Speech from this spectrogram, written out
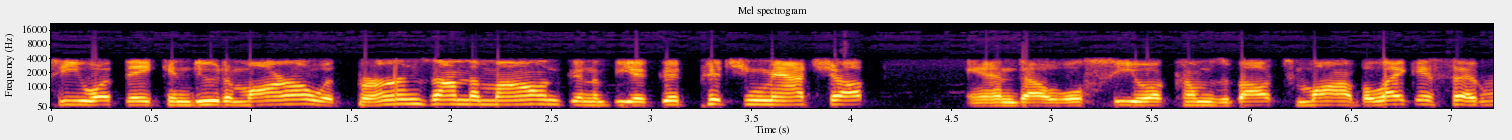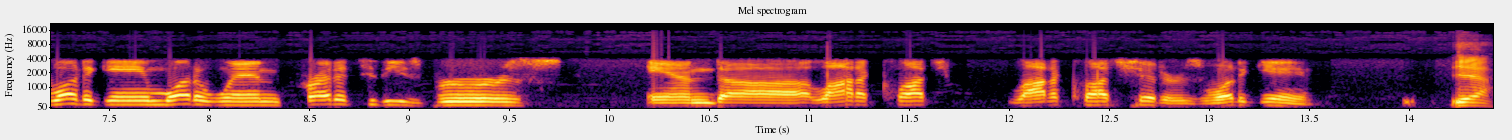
see what they can do tomorrow with Burnes on the mound. Going to be a good pitching matchup, and uh, we'll see what comes about tomorrow. But like I said, what a game! What a win! Credit to these Brewers, and uh, a lot of clutch a lot of clutch hitters. What a game! Yeah,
